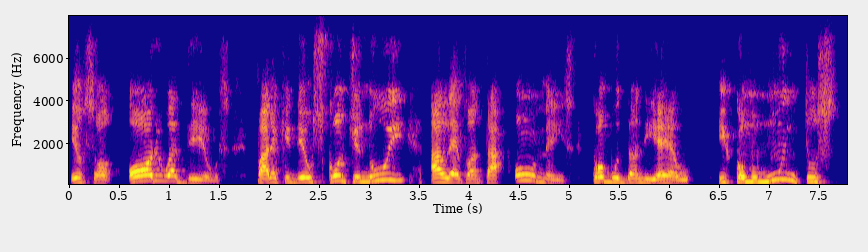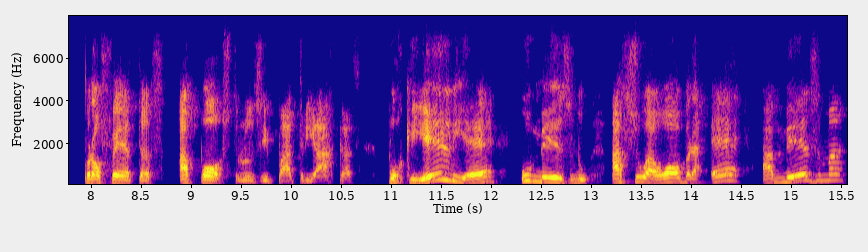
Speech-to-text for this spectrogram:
eu só oro a Deus para que Deus continue a levantar homens como Daniel e como muitos profetas, apóstolos e patriarcas, porque ele é o mesmo, a sua obra é a mesma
